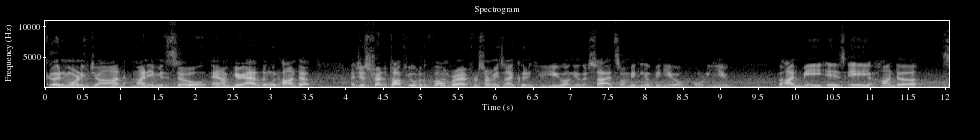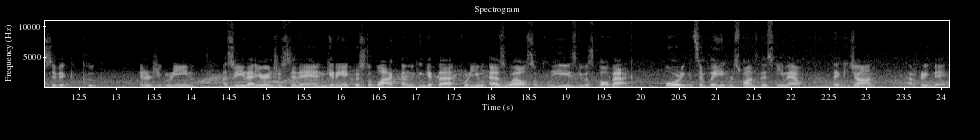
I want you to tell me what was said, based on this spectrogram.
Good morning, John. My name is Zoe, and I'm here at Lynnwood Honda. I just tried to talk to you over the phone, but for some reason I couldn't hear you on the other side, so I'm making a video for you. Behind me is a Honda Civic Coupe, Energy Green. I see that you're interested in getting a Crystal Black, and we can get that for you as well, so please give us a call back, or you can simply respond to this email. Thank you, John. Have a great day.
